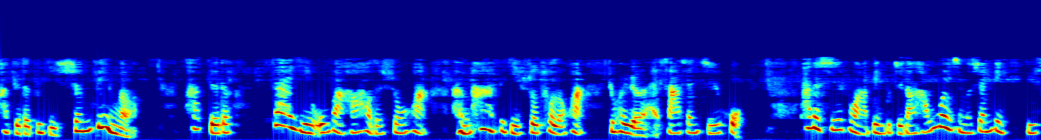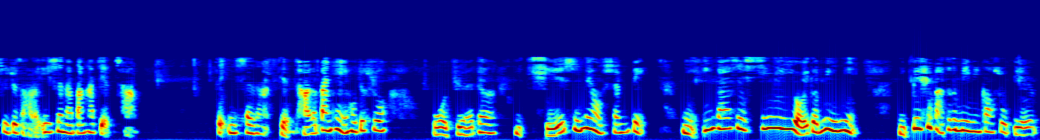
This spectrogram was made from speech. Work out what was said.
他觉得自己生病了，他觉得再也无法好好的说话，很怕自己说错了话就会惹来杀身之祸。他的师傅啊，并不知道他为什么生病，于是就找了医生来帮他检查。这医生啊，检查了半天以后就说：“我觉得你其实没有生病，你应该是心里有一个秘密，你必须把这个秘密告诉别人。”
